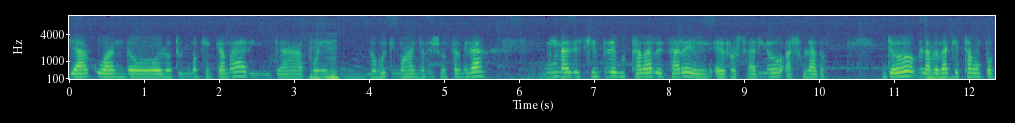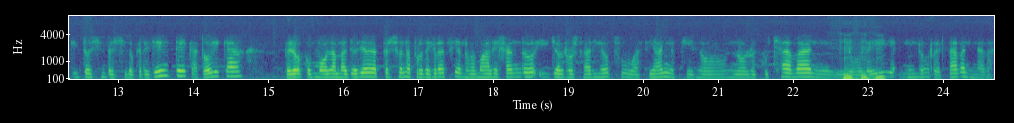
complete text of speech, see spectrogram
ya cuando lo tuvimos que encamar y ya pues los últimos años de su enfermedad, mi madre siempre le gustaba rezar el, rosario a su lado. Yo, la verdad, que estaba un poquito, siempre he sido creyente, católica, pero como la mayoría de las personas, por desgracia, nos vamos alejando y yo el rosario, hacía años que no, no lo escuchaba, ni lo leía, ni lo rezaba, ni nada.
